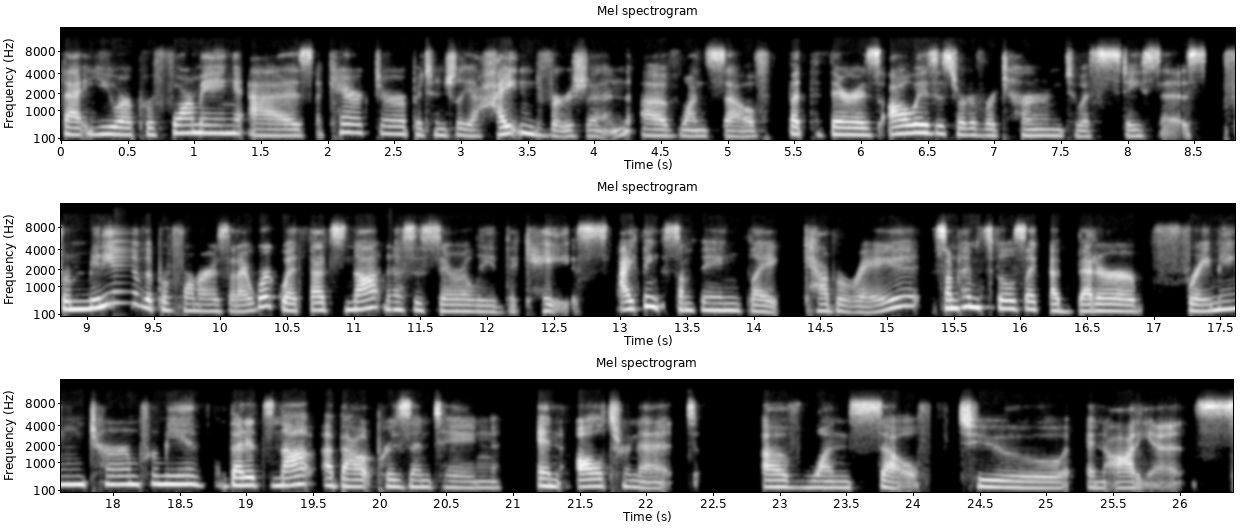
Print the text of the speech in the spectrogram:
that you are performing as a character, potentially a heightened version of oneself, but that there is always a sort of return to a stasis. For many of the performers that I work with, that's not necessarily the case. I think something like cabaret sometimes feels like a better framing term for me, that it's not about presenting an alternate of oneself to an audience,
